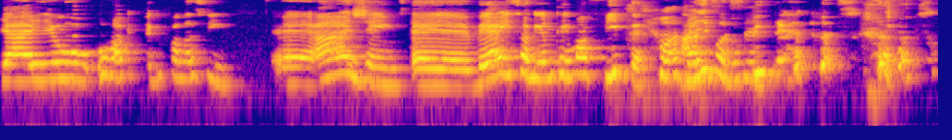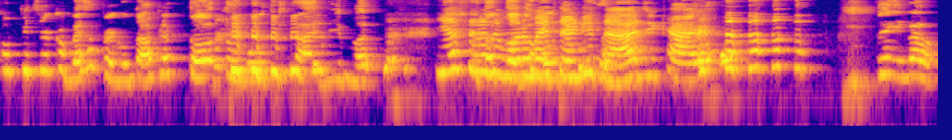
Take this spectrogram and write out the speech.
E aí o, o Rock pega e fala assim, é, ah, gente, é, vê aí se alguém não tem uma fita. Aí, mano, o Peter, o Peter começa a perguntar pra todo mundo que tá ali, mano. E a cena demora uma eternidade, cara. Sim, não.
